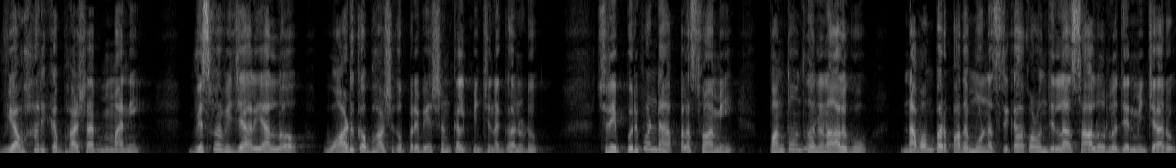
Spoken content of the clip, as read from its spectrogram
వ్యవహారిక భాషాభిమాని విశ్వవిద్యాలయాల్లో వాడుక భాషకు ప్రవేశం కల్పించిన ఘనుడు. శ్రీ పురిపండ అప్పలస్వామి పంతొమ్మిది వందల నాలుగు నవంబర్ పదమూడున శ్రీకాకుళం జిల్లా సాలూరులో జన్మించారు.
